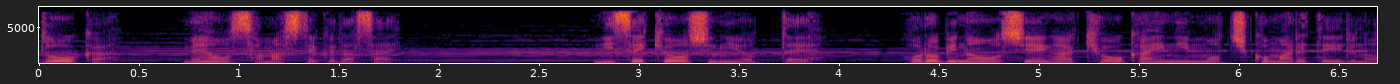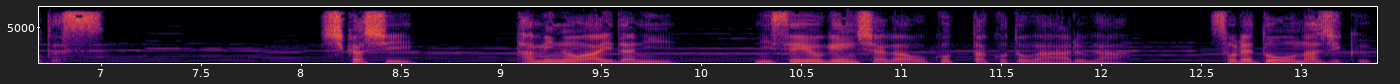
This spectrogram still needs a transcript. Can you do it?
どうか、目を覚ましてください。偽教師によって、滅びの教えが教会に持ち込まれているのです。しかし、民の間に、偽預言者が起こったことがあるが、それと同じく、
